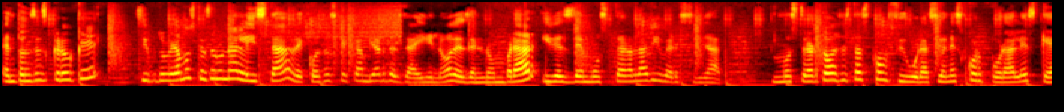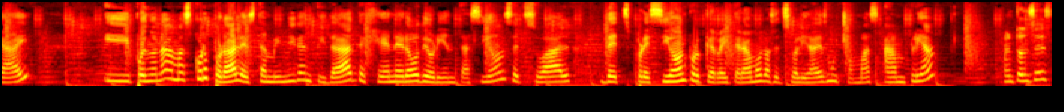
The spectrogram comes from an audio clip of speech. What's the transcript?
Entonces creo que si tuviéramos que hacer una lista de cosas que cambiar desde ahí, ¿no? Desde nombrar y desde mostrar la diversidad. Mostrar todas estas configuraciones corporales que hay. Y pues no nada más corporales, también de identidad, de género, de orientación sexual, de expresión, porque reiteramos, la sexualidad es mucho más amplia. Entonces,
